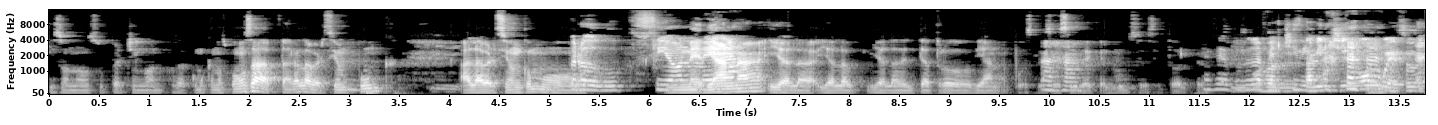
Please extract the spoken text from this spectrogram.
y sonó súper chingón. O sea, como que nos podemos adaptar a la versión punk, a la versión como producción mediana y a la y a la y a la del teatro Diana, pues que es así de que luces y todo el pues, Está bien chingón, güey, eso.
